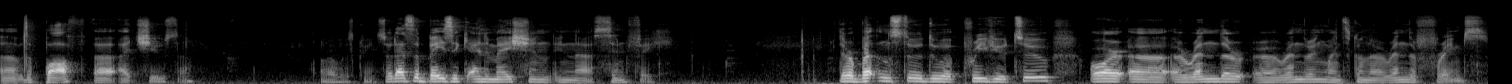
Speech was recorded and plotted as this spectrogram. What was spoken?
uh, the path uh, I choose uh, all over the screen. So that's the basic animation in uh, Synfig. There are buttons to do a preview too or uh, a render uh, rendering when it's gonna render frames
